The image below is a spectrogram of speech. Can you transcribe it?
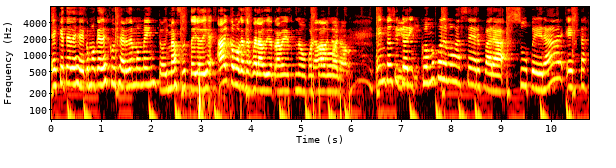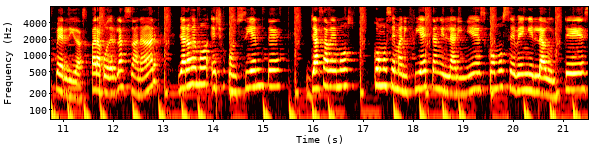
Es que te dejé como que de escuchar de momento y me asusté. Yo dije, ay, como que se fue el audio otra vez. No, por favor. No, no. Entonces, Dori, ¿cómo podemos hacer para superar estas pérdidas? Para poderlas sanar. Ya nos hemos hecho conscientes, ya sabemos cómo se manifiestan en la niñez, cómo se ven en la adultez,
